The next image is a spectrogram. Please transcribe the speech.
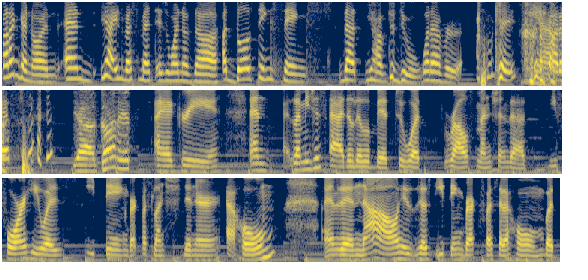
Parang ganon. And yeah, investment is one of the adulting things that you have to do. Whatever. okay, just Yeah. got it. Yeah, got it. I agree. And let me just add a little bit to what Ralph mentioned that before he was eating breakfast, lunch, dinner at home. And then now he's just eating breakfast at home. But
